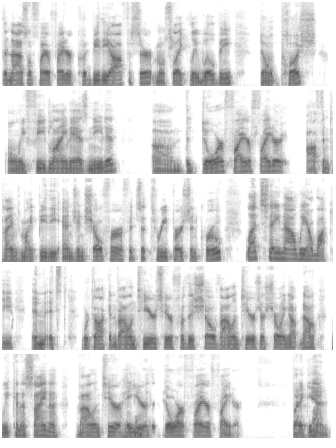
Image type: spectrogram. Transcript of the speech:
the nozzle firefighter could be the officer, most likely will be. Don't push, only feed line as needed. Um, the door firefighter oftentimes might be the engine chauffeur if it's a three person crew. Let's say now we are lucky and it's we're talking volunteers here for this show. Volunteers are showing up now. We can assign a volunteer, hey, you're the door firefighter. But again,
